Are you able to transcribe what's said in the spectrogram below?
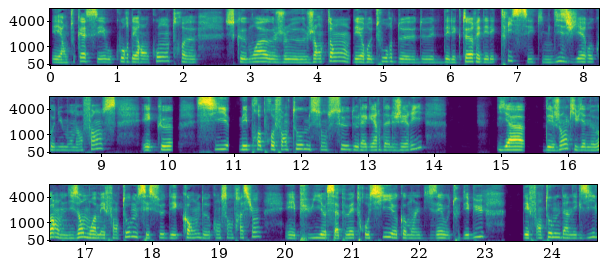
Et en tout cas, c'est au cours des rencontres euh, ce que moi euh, je j'entends des retours de, des lecteurs et des lectrices, c'est qui me disent j'y ai reconnu mon enfance et que si mes propres fantômes sont ceux de la guerre d'Algérie, il y a des gens qui viennent me voir en me disant moi mes fantômes c'est ceux des camps de concentration et puis euh, ça peut être aussi comme on le disait au tout début des fantômes d'un exil,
